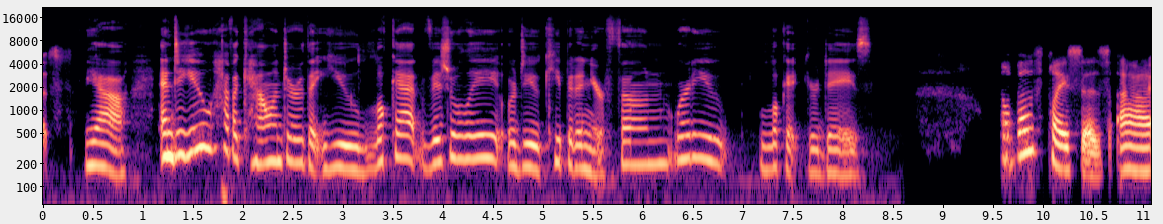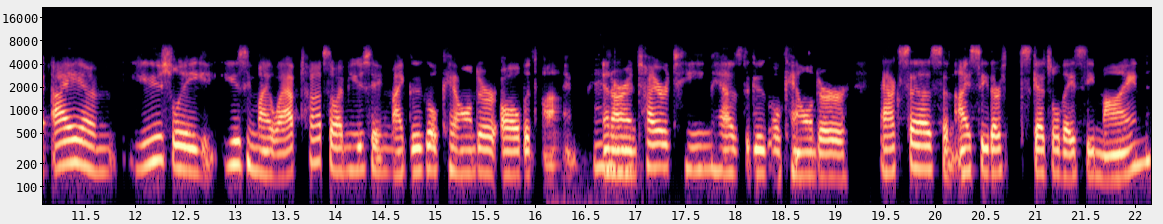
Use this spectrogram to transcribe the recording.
is. Yeah. And do you have a calendar that you look at visually or do you keep it in your phone? Where do you look at your days? Well, both places. Uh, I am usually using my laptop, so I'm using my Google Calendar all the time. Mm-hmm. And our mm-hmm. entire team has the Google Calendar access, and I see their schedule, they see mine.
